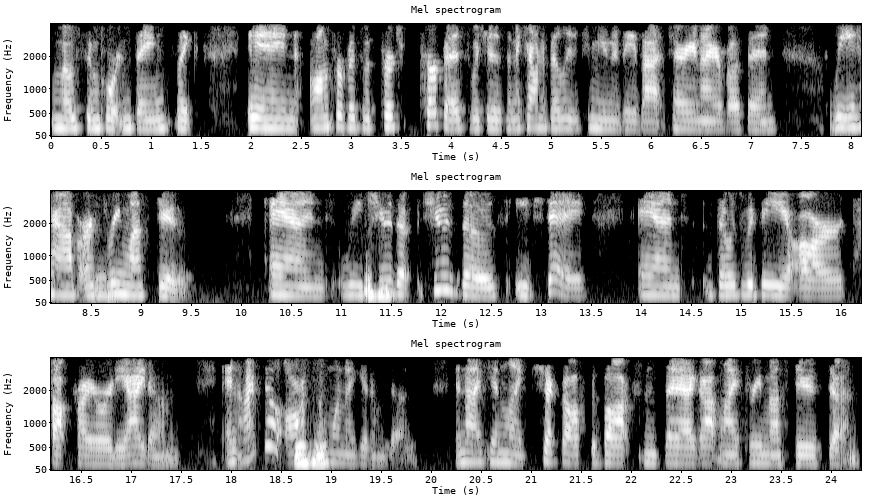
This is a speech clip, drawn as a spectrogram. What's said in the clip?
most important things, like in on purpose with Pur- purpose, which is an accountability community that Terry and I are both in, we have our Mm. three must do, and we Mhm. choose the, choose those each day, and those would be our top priority items. And I feel awesome Mhm. when I get them done and I can like check off the box and say I got my three must dos done.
